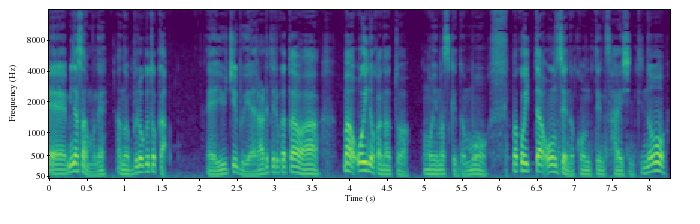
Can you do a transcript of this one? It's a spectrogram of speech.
えー、皆さんもね、あの、ブログとか、えー、YouTube やられてる方は、まあ、多いのかなとは思いますけども、まあ、こういった音声のコンテンツ配信っていうのを、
